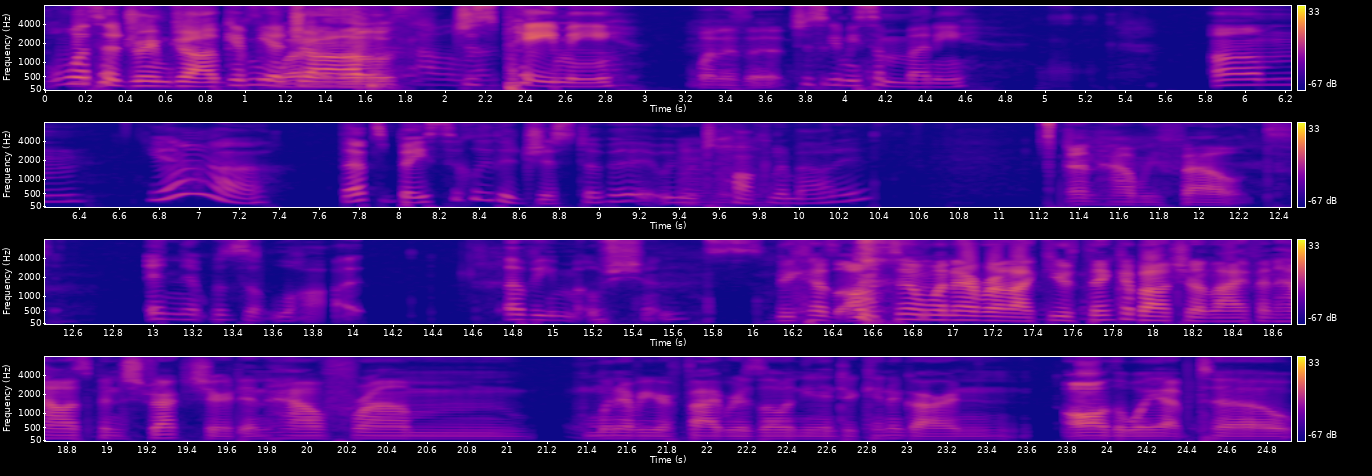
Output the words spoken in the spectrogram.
what's a dream job give me a What are job those? I would just pay me know. What is it? just give me some money um yeah that's basically the gist of it we were Mhm. talking about it And how we felt. and it was a lot of emotions Because often, whenever like you think about your life and how it's been structured, and how from whenever you're five years old and you enter kindergarten, all the way up to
